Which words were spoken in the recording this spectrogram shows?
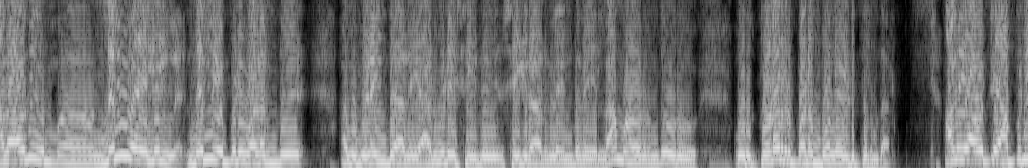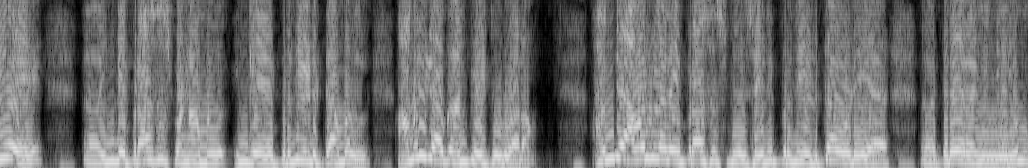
அதாவது நெல் வயலில் நெல் எப்படி வளர்ந்து அது விளைந்து அதை அறுவடை செய்து செய்கிறார்கள் என்பதையெல்லாம் அவர் வந்து ஒரு ஒரு தொடர் படம் போல எடுத்திருந்தார். அதை அவற்றை அப்படியே இங்கே ப்ராசஸ் பண்ணாமல் இங்கே பிரதி எடுக்காமல் அமெரிக்காவுக்கு அனுப்பி வைத்து விடுவாராம். அங்கே அவர்கள் அதை ப்ராசஸ் செய்து பிரதி எடுத்து அவருடைய திரையரங்கங்களிலும்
